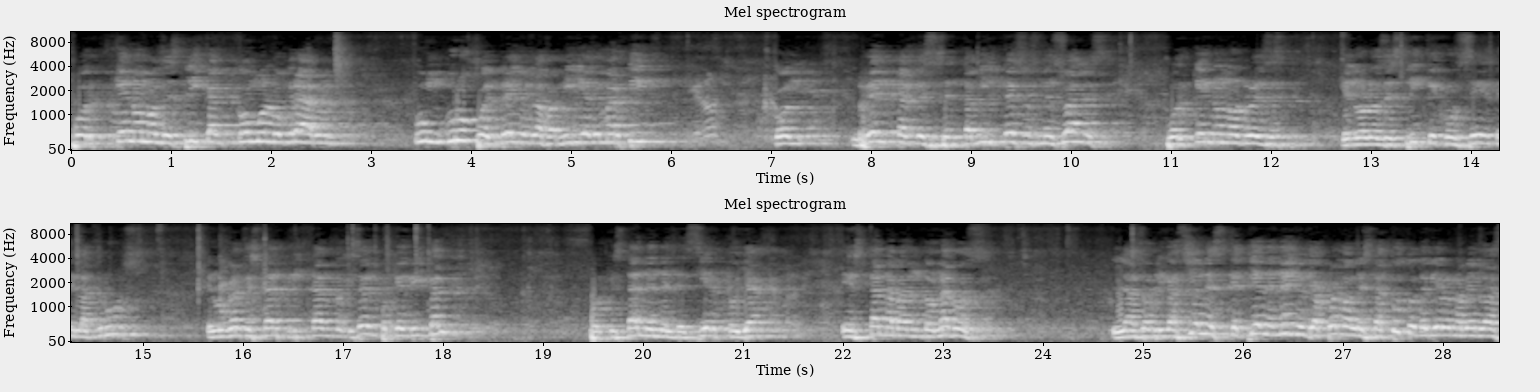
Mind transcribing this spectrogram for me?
¿por qué no nos explican cómo lograron un grupo, entre ellos la familia de Martín, con rentas de 60 mil pesos mensuales? ¿Por qué no nos que nos los explique José de la Cruz en lugar de estar gritando? ¿Y saben por qué gritan? Porque están en el desierto ya, están abandonados. Las obligaciones que tienen ellos de acuerdo al estatuto debieron haberlas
